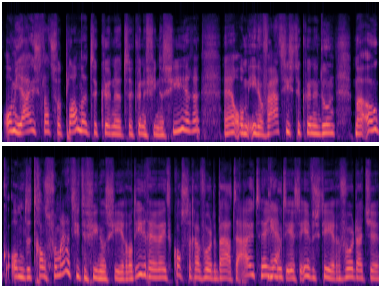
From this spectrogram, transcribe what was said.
om juist dat soort plannen te kunnen, te kunnen financieren, hè, om innovaties te kunnen doen. Maar ook om de transformatie te financieren. Want iedereen weet, kosten gaan voor de baten uit. Hè. Je ja. moet eerst investeren voordat je,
